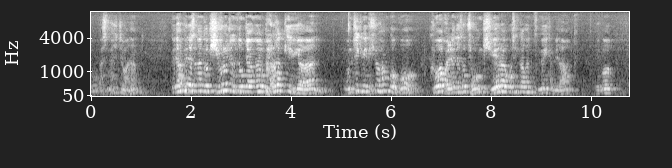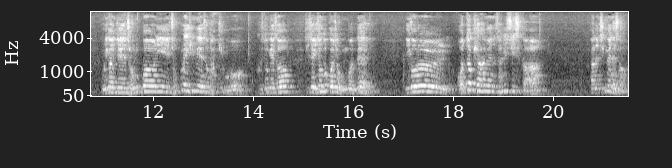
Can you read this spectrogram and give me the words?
뭐 말씀하셨지만은 근데 한편에서는 그 기울어진 운동장을 바로잡기 위한 움직임이 필요한 거고 그와 관련해서 좋은 기회라고 생각은 분명히 듭니다. 그리고 우리가 이제 정권이 촛불의 힘에 의해서 바뀌고 그 속에서 진짜 이 정도까지 온 건데 이거를 어떻게 하면 살릴 수 있을까 하는 측면에서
